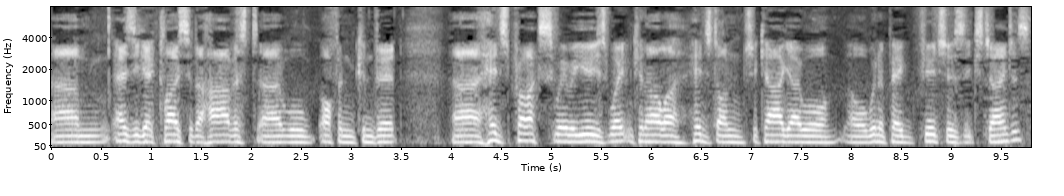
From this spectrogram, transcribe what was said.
Um, as you get closer to harvest, uh, we'll often convert uh, hedged products where we use wheat and canola hedged on Chicago or, or Winnipeg futures exchanges.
